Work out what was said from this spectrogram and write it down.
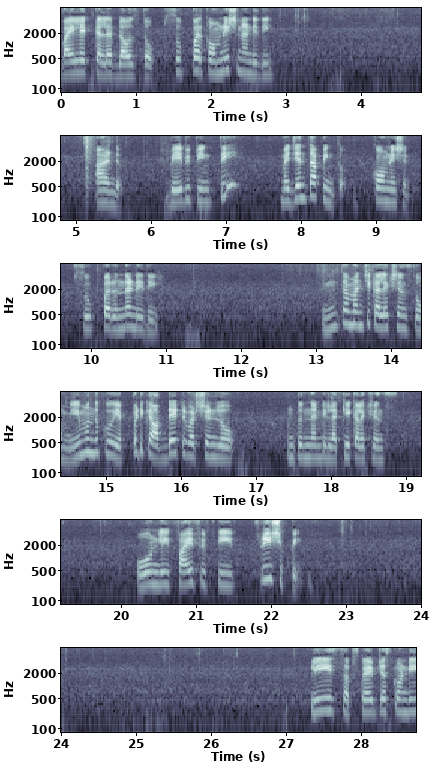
వైలెట్ కలర్ బ్లౌజ్తో. సూపర్ కాంబినేషన్ అండి ఇది. అండ్ బేబీ పింక్ది మెజెంతా పింక్ కాంబినేషన్. సూపర్ ఉందండి ఇది. ఇంత మంచి కలెక్షన్స్తో మీ ముందుకు ఎప్పటికీ అప్డేట్ వెర్షన్లో ఉంటుందండి lucky collections. Only five fifty free shipping. Please subscribe చేసుకోండి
